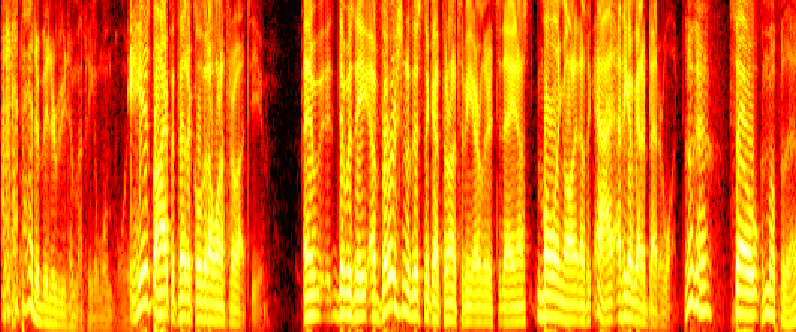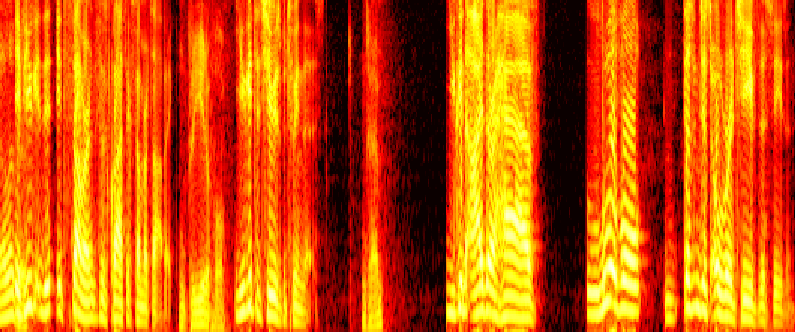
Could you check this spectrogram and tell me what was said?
I had to interviewed him. I think at one point. here's the hypothetical that I want to throw out to you. And there was a, a version of this that got thrown out to me earlier today, and I was mulling on it, and I was like, ah, I think I've got a better one. Okay, So I'm up for that. I love if it. you, it's summer. This is classic summer topic. Beautiful. You get to choose between this. Okay. You can either have Louisville doesn't just overachieve this season,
